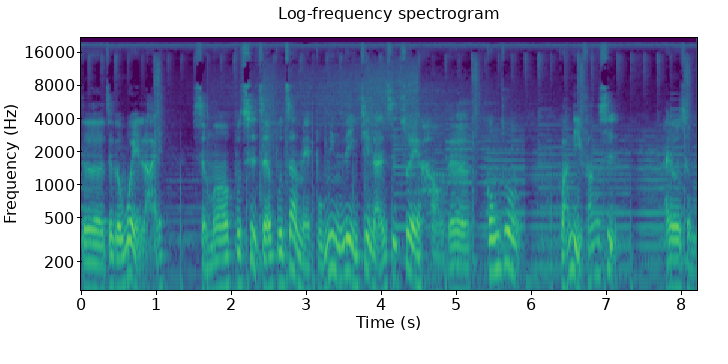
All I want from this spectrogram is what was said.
的这个未来，什么不斥责、不赞美、不命令，竟然是最好的工作管理方式？还有什么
